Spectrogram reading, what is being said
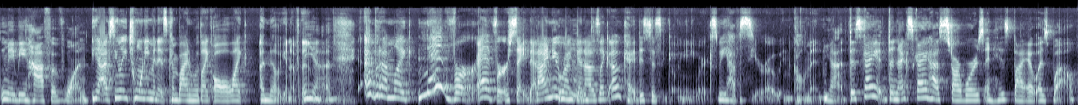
maybe half of one. yeah, I've seen like 20 minutes combined with like all like a million of them. Yeah. But I'm like, never ever say that. I knew right mm-hmm. then, I was like, okay, this isn't going anywhere because we have zero in common. Yeah, this guy, the next guy has Star Wars in his bio as well.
